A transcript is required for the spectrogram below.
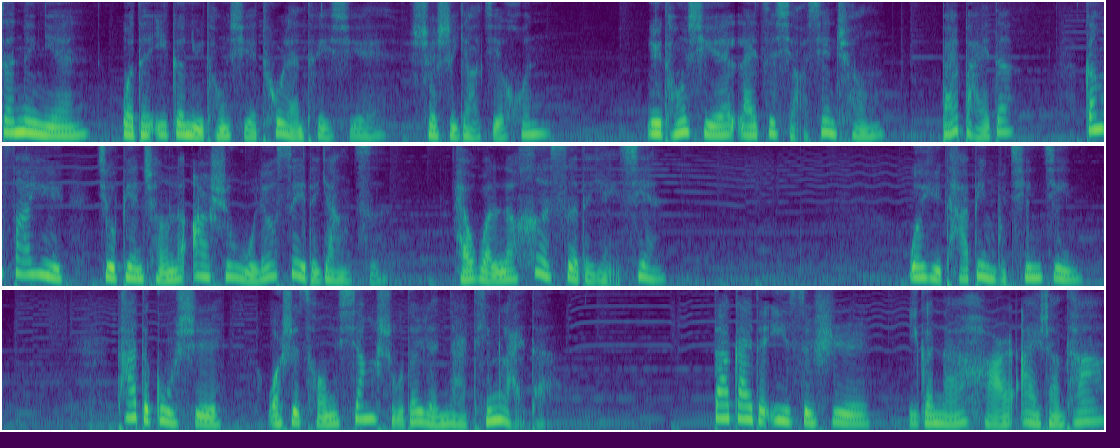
三那年，我的一个女同学突然退学，说是要结婚。女同学来自小县城，白白的，刚发育就变成了二十五六岁的样子，还纹了褐色的眼线。我与她并不亲近，她的故事我是从相熟的人那儿听来的。大概的意思是一个男孩爱上她，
